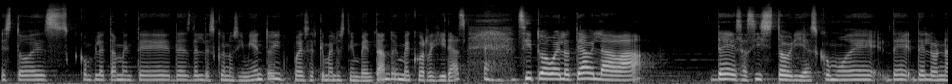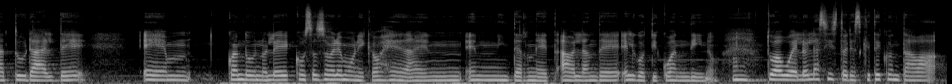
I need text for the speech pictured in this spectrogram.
esto es completamente desde el desconocimiento y puede ser que me lo esté inventando y me corregirás. si tu abuelo te hablaba de esas historias como de, de, lo natural, de em, cuando uno lee cosas sobre Mónica Ojeda en, en internet, hablan del el gótico andino. Tu abuelo, las historias que te contaba,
